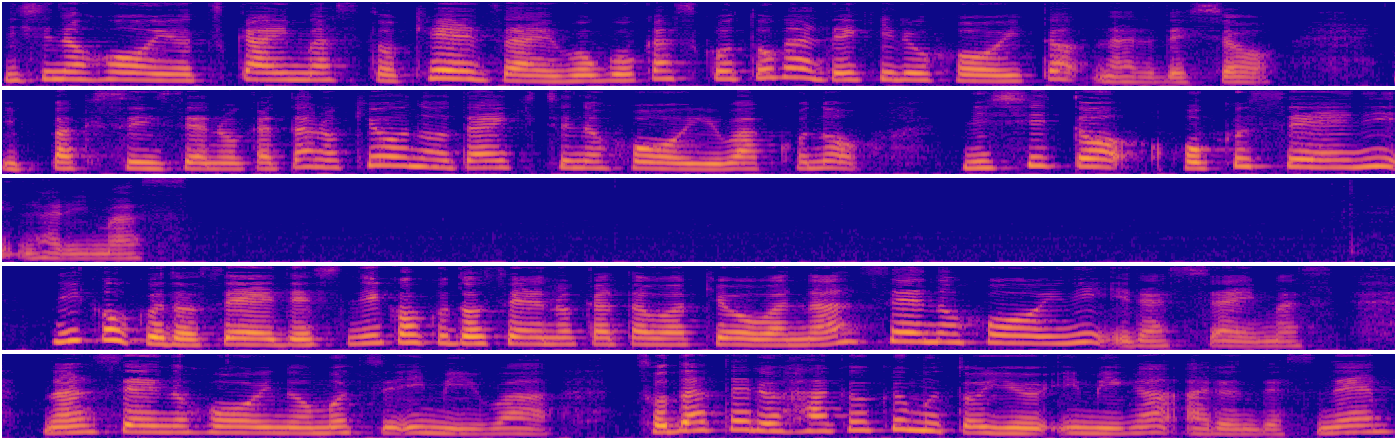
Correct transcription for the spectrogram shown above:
西の方位を使いますと経済を動かすことができる方位となるでしょう。一泊水星の方の今日の大吉の方位はこの西と北西になります。二国土星です。二国土星の方は今日は南西の方位にいらっしゃいます。南西の方位の持つ意味は育てる育むという意味があるんですね。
